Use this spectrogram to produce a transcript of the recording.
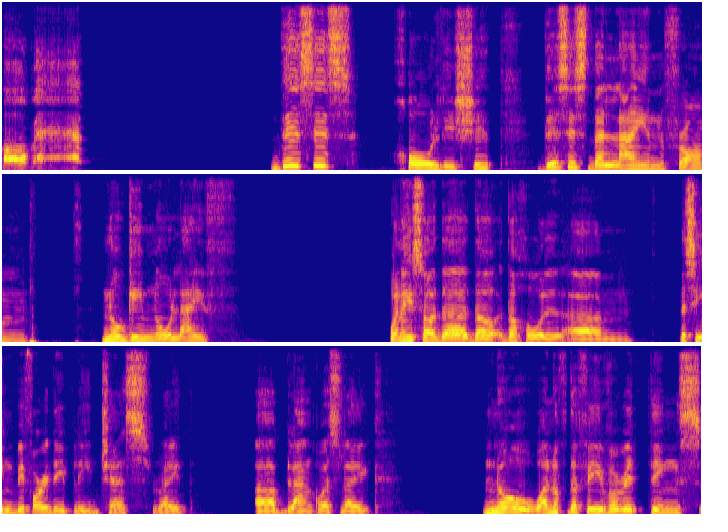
moment! This is. Holy shit. This is the line from No Game No Life. When I saw the the the whole um the scene before they played chess, right? Uh Blank was like No, one of the favorite things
